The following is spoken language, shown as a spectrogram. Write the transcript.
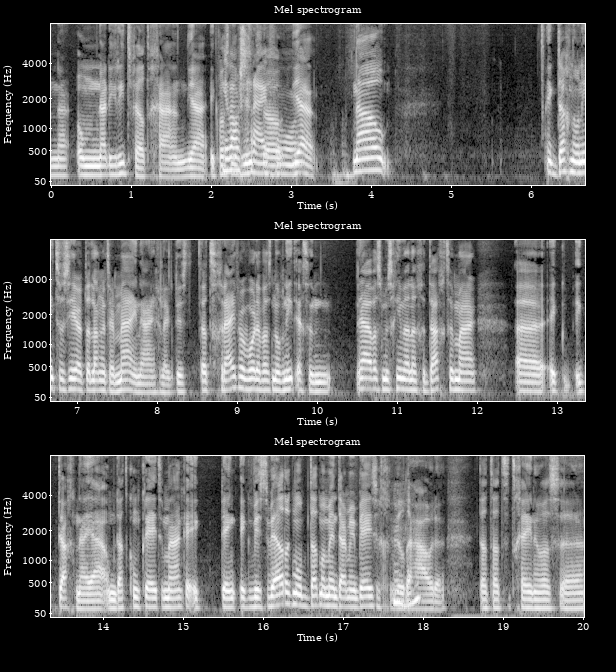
naar, om naar die Rietveld te gaan. Ja, ik was Je wou nog niet worden? Ja, nou... Ik dacht nog niet zozeer op de lange termijn eigenlijk. Dus dat schrijver worden was nog niet echt een... Ja, was misschien wel een gedachte, maar... eh, ik, ik dacht, nou ja, om dat concreet te maken... Ik, denk, ik wist wel dat ik me op dat moment daarmee bezig wilde Mhm. houden. Dat dat hetgene was eh,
